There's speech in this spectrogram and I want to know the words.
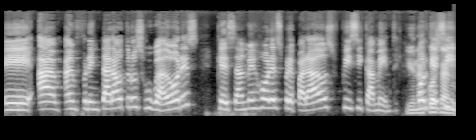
eh, a, enfrentar a otros jugadores que están mejores preparados físicamente. Porque sí,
